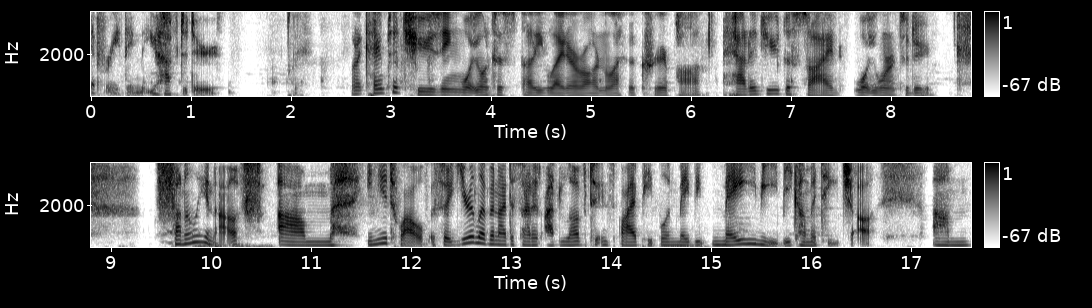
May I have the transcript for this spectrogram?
everything that you have to do. When it came to choosing what you want to study later on, like a career path, how did you decide what you wanted to do? Funnily enough, um, in year 12, so year 11, I decided I'd love to inspire people and maybe, maybe become a teacher. Um,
